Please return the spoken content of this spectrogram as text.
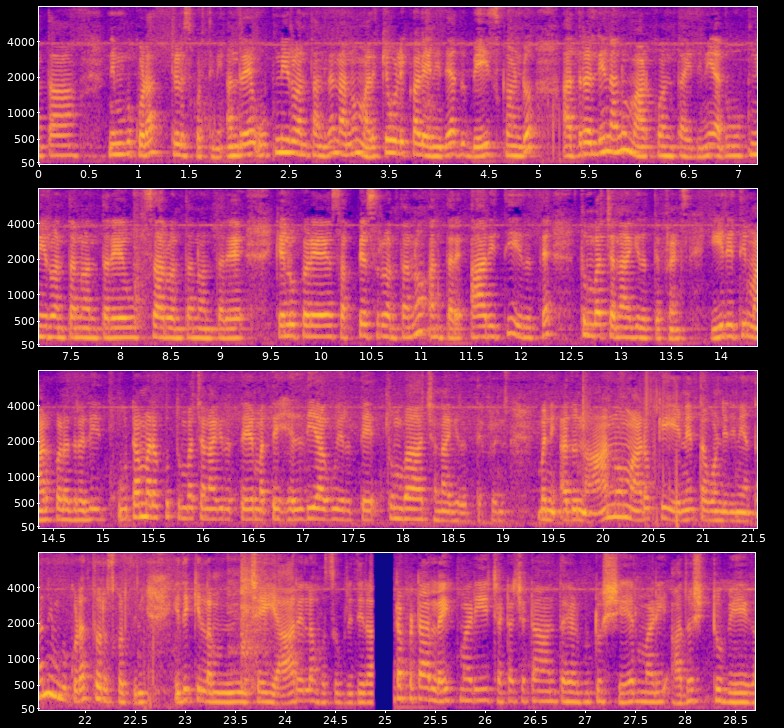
ಅಂತ? ನಿಮಗೂ ಕೂಡ ತಿಳಿಸ್ಕೊಡ್ತೀನಿ. ಅಂದರೆ ಉಪ್ಪು ನೀರು ಅಂತಂದರೆ ನಾನು ಮೊಳಕೆ ಹುಳಿಕಾಳು ಏನಿದೆ ಅದು ಬೇಯಿಸ್ಕೊಂಡು ಅದರಲ್ಲಿ ನಾನು ಮಾಡ್ಕೊತಾ ಇದ್ದೀನಿ. ಅದು ಉಪ್ಪು ನೀರು ಅಂತಲೂ ಅಂತಾರೆ, ಉಪ್ಪು ಸಾರು ಅಂತಲೂ ಅಂತಾರೆ, ಕೆಲವು ಕಡೆ ಸಪ್ಪೆಸರು ಅಂತಲೂ ಅಂತಾರೆ. ಆ ರೀತಿ ಇರುತ್ತೆ. ತುಂಬ ಚೆನ್ನಾಗಿರುತ್ತೆ ಫ್ರೆಂಡ್ಸ್ ಈ ರೀತಿ ಮಾಡ್ಕೊಳ್ಳೋದ್ರಲ್ಲಿ ಊಟ ಮಾಡೋಕ್ಕೂ ತುಂಬ ಚೆನ್ನಾಗಿರುತ್ತೆ, ಮತ್ತು ಹೆಲ್ದಿಯಾಗೂ ಇರುತ್ತೆ. ತುಂಬ ಚೆನ್ನಾಗಿರುತ್ತೆ ಫ್ರೆಂಡ್ಸ್ ಬನ್ನಿ, ಅದು ನಾನು ಮಾಡೋಕ್ಕೆ ಏನೇನು ತಗೊಂಡಿದ್ದೀನಿ ಅಂತ ನಿಮಗೂ ಕೂಡ ತೋರಿಸ್ಕೊಡ್ತೀನಿ. ಇದಕ್ಕೆಲ್ಲ ಮುಂಚೆ ಯಾರೆಲ್ಲ ಹೊಸಬ್ರಿದ್ದೀರಾ ಪಟ ಲೈಕ್ ಮಾಡಿ, ಚಟ ಚಟ ಅಂತ ಹೇಳ್ಬಿಟ್ಟು ಶೇರ್ ಮಾಡಿ, ಆದಷ್ಟು ಬೇಗ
